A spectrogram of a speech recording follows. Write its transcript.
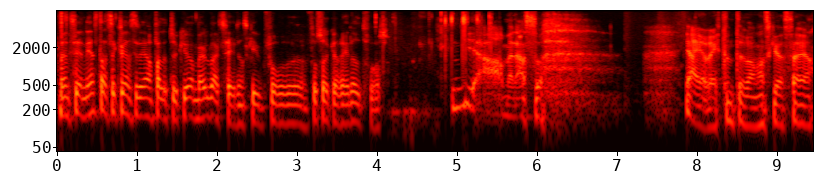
Men sen nästa sekvens i det här fallet tycker jag målvaktsheden ska få försöka reda ut för oss. Ja, men alltså. Ja, jag vet inte vad man ska säga.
